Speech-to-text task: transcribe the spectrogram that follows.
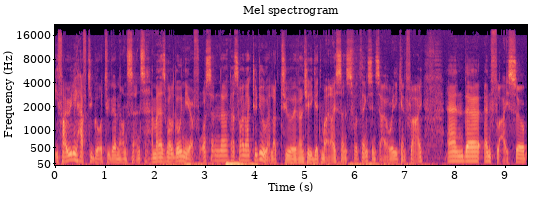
if I really have to go to their nonsense, I might as well go in the Air Force, and uh, that's what I like to do. I like to eventually get my license for things since I already can fly, and uh, and fly. So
